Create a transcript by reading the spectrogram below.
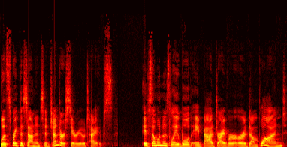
Let's break this down into gender stereotypes. If someone is labeled a bad driver or a dumb blonde,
